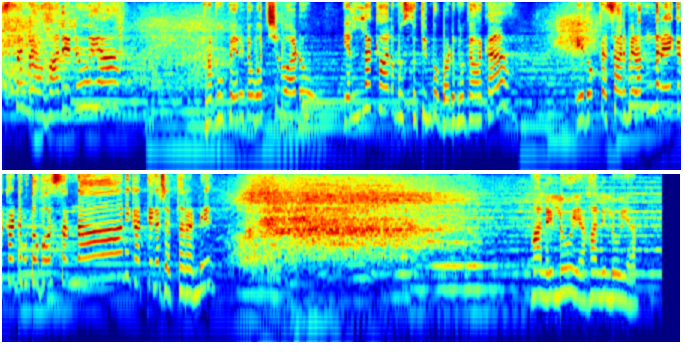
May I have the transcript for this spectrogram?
హాలెలూయా ప్రభు పేరిట వచ్చినవాడు ఎల్లకాలము స్థుతింపబడునుగాక ఏదొక్కసారి మీరందరూ ఏకకంఠముతో హోసన్నా అని గట్టిగా చెప్తారండి. Hallelujah hallelujah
